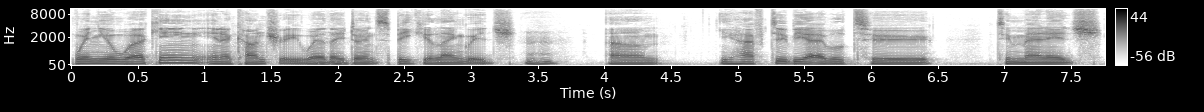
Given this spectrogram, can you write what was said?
when you're working in a country where they don't speak your language, Mm-hmm. um, you have to be able to to manage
